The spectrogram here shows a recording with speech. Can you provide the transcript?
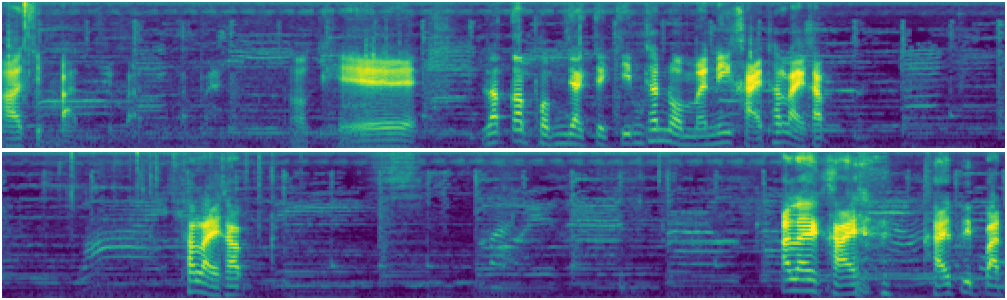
อ่าสิบบาทสิบบาทไปโอเค แล้วก็ผมอยากจะกินขนมอันนี้ขายเท่าไหร่ครับ เท่าไหร่ครับ อะไรขายขายสิบบาท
